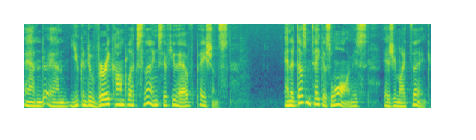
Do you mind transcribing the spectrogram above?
and, and you can do very complex things if you have patience. And it doesn't take as long as, as you might think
